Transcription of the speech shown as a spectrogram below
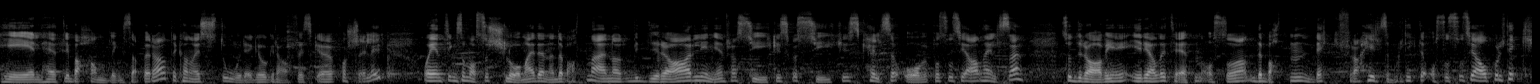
helhetlig behandlingsapparat. Det kan være store geografiske forskjeller. Og en ting som også slår meg i denne debatten, er når vi drar linjen fra psykisk og psykisk helse over på sosial helse, så drar vi i realiteten også debatten vekk fra helsepolitikk til også sosialpolitikk.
